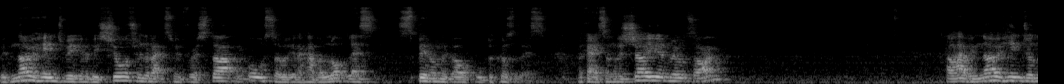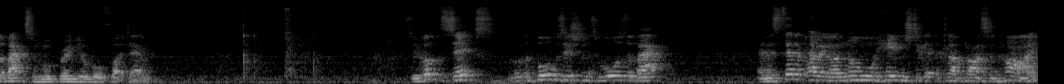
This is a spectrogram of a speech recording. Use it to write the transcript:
With no hinge, we're going to be shorter in the backswing for a start, and also we're going to have a lot less spin on the golf ball because of this. Okay, so I'm going to show you in real time how having no hinge on the backswing will bring your ball flight down. So we've got the six, we've got the ball position towards the back, and instead of having our normal hinge to get the club nice and high,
